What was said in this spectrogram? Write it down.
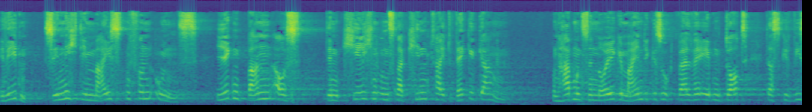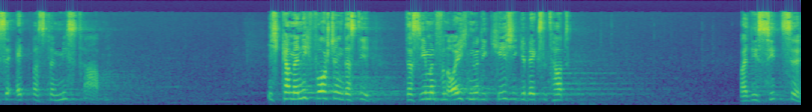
Ihr Lieben, sind nicht die meisten von uns irgendwann aus den Kirchen unserer Kindheit weggegangen und haben uns eine neue Gemeinde gesucht, weil wir eben dort das gewisse etwas vermisst haben. Ich kann mir nicht vorstellen, dass, die, dass jemand von euch nur die Kirche gewechselt hat, weil die Sitze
